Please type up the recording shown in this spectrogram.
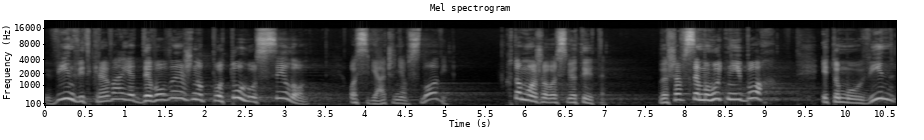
Він відкриває дивовижну потугу силу освячення в Слові. Хто може освятити? Лише всемогутній Бог. І тому Він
